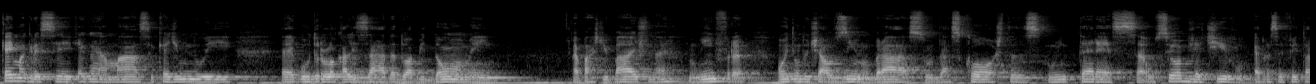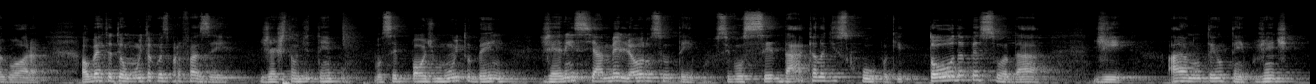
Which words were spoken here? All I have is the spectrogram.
quer emagrecer, quer ganhar massa, quer diminuir é, gordura localizada do abdômen, a parte de baixo, né, no infra, ou então do tchauzinho no braço, das costas, não interessa. O seu objetivo é para ser feito agora. Alberto, eu tenho muita coisa para fazer. Gestão de tempo. Você pode muito bem gerenciar melhor o seu tempo. Se você dá aquela desculpa que toda pessoa dá de, ah, eu não tenho tempo. Gente,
